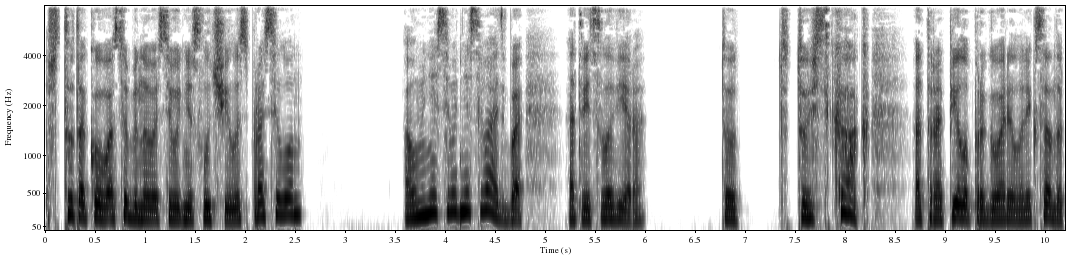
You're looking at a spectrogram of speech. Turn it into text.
что такого особенного сегодня случилось?» — спросил он. «А у меня сегодня свадьба», — ответила Вера. «То, то есть как?» — оторопело проговорил Александр.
